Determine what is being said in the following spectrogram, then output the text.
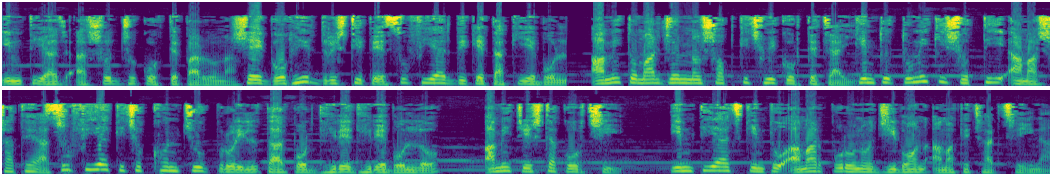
ইমতিয়াজ আর সহ্য করতে পারল না। সে গভীর দৃষ্টিতে সুফিয়ার দিকে তাকিয়ে বলল, আমি তোমার জন্য সবকিছুই করতে চাই, কিন্তু তুমি কি সত্যি আমার সাথে আছো? সুফিয়া কিছুক্ষণ চুপ রইল, তারপর ধীরে ধীরে বলল, আমি চেষ্টা করছি। ইমতিয়াজ কিন্তু আমার পুরনো জীবন আমাকে ছাড়ছেই না।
